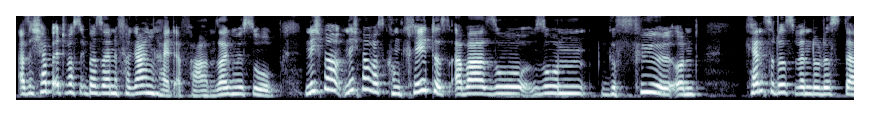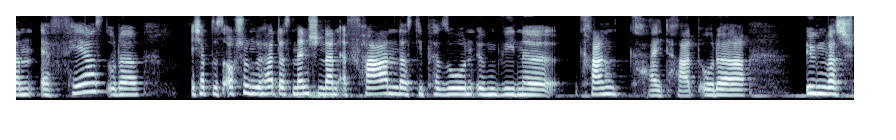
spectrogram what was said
Also ich habe etwas über seine Vergangenheit erfahren, sagen wir es so. Nicht mal, nicht mal was Konkretes, aber so, so ein Gefühl. Und kennst du das, wenn du das dann erfährst oder ich habe das auch schon gehört, dass Menschen dann erfahren, dass die Person irgendwie eine Krankheit hat oder irgendwas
